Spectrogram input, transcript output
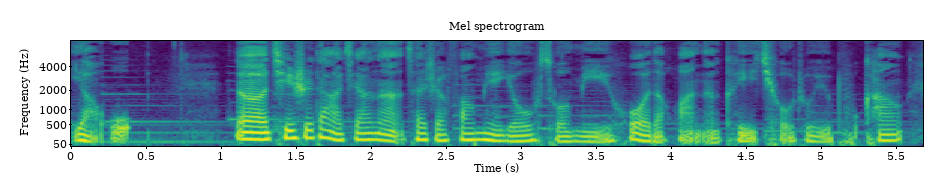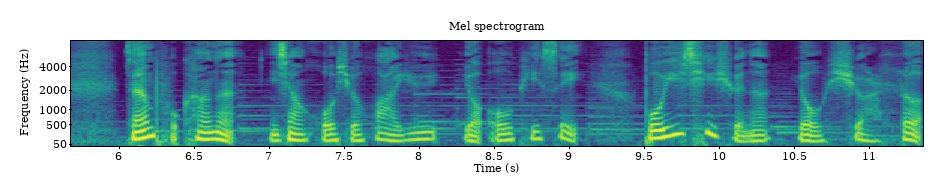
药物。那其实大家呢，在这方面有所迷惑的话呢，可以求助于普康。咱普康呢，你像活血化瘀有 O P C，补益气血呢有血尔乐，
